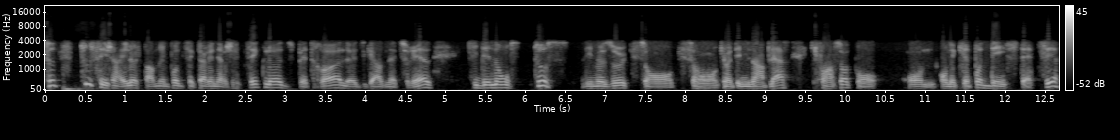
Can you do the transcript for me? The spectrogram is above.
tous, ces gens, et là je parle même pas du secteur énergétique, là, du pétrole, du gaz naturel, qui dénoncent tous les mesures qui sont qui sont qui ont été mises en place, qui font en sorte qu'on on, ne crée pas d'incitatifs,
